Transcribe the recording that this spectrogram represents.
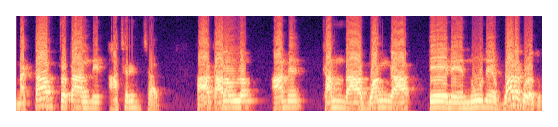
నక్తావ్రతాల్ని ఆచరించాలి ఆ కాలంలో ఆమె కంద వంగ తేనె నూనె వాడకూడదు.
